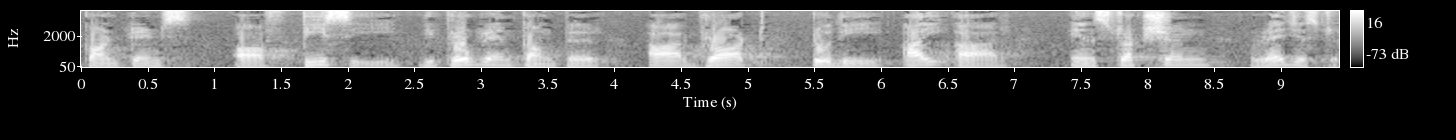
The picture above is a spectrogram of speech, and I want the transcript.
contents of PC, the program counter, are brought to the IR instruction register.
